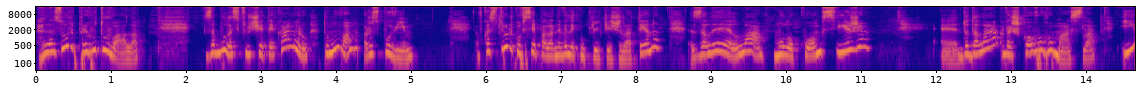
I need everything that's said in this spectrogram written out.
Глазур приготувала. Забулась включити камеру, тому вам розповім. В кастрюльку всипала невелику кількість желатину, залила молоком свіжим, е, додала вершкового масла і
